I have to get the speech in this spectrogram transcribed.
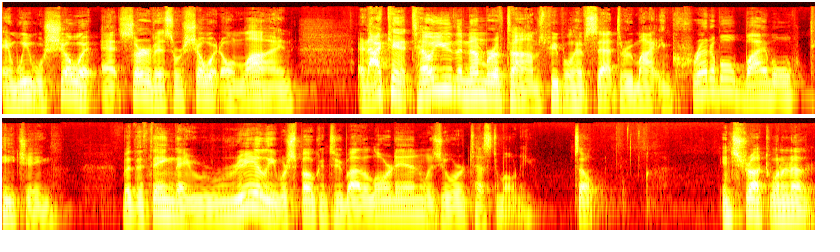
and we will show it at service or show it online. And I can't tell you the number of times people have sat through my incredible Bible teaching, but the thing they really were spoken to by the Lord in was your testimony. So, instruct one another.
